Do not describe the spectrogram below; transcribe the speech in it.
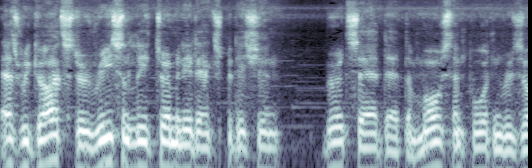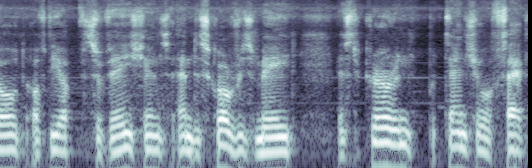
As regards the recently terminated expedition, Byrd said that the most important result of the observations and discoveries made is the current potential effect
